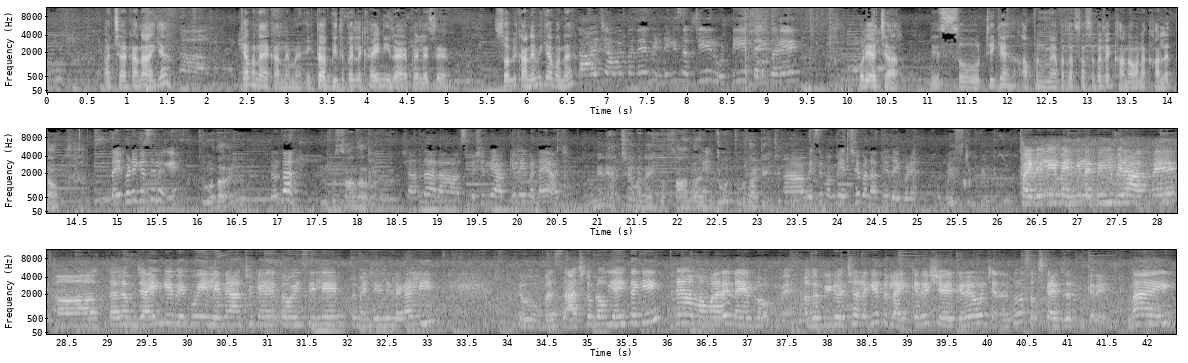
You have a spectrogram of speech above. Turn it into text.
अच्छा खाना आ गया? हाँ। खाना आ गया। क्या बनाया खाने में? एक तो अभी तो पहले खा ही नहीं रहा है पहले से। सो अभी खाने में क्या बना है? दाल चावल बने भिंडी की सब्ज़ी रोटी दही बड़े। और ये अचार। सो ठीक है अपन मैं मतलब सबसे पहले खाना वाना खा लेता हूँ। दही बड़े कैसे लगे? जोरदार एकदम। जोरदार? बिल्कुल शानदार बने शानदार हाँ स्पेशली आपके लिए बनाए आज। नहीं नहीं अच्छे बने एकदम शानदार जोरदार टेस्टी। हाँ वैसे मम्मी अच्छे बनाती है दही बड़े। फाइनली मेहंदी लग गई है मेरे हाथ में। आ, कल हम जाएँगे बेगू ये लेने आ चुके हैं तो इसीलिए तो मेहंदी वेहंदी लगा ली। तो बस आज का ब्लॉग यही था कि हम हमारे नए ब्लॉग में। अगर वीडियो अच्छा लगे तो लाइक करें शेयर करें और चैनल को सब्सक्राइब ज़रूर करें। बाय।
